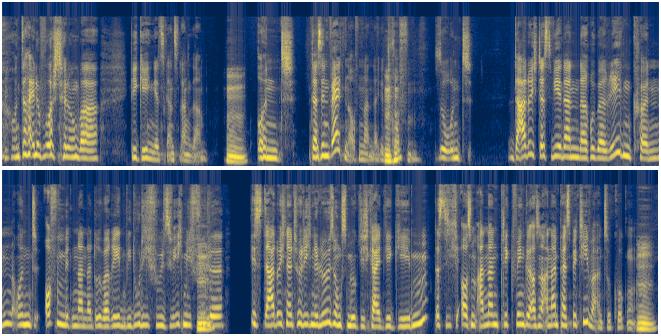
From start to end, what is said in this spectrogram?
Und deine Vorstellung war, wir gehen jetzt ganz langsam. Mhm. Und da sind Welten aufeinander getroffen. So und dadurch, dass wir dann darüber reden können und offen miteinander darüber reden, wie du dich fühlst, wie ich mich fühle, ist dadurch natürlich eine Lösungsmöglichkeit gegeben, das sich aus einem anderen Blickwinkel, aus einer anderen Perspektive anzugucken. Mhm.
